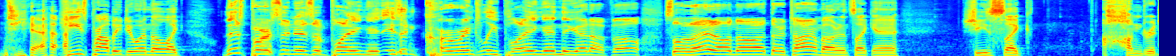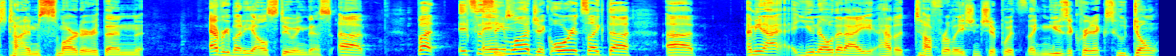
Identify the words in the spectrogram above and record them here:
yeah. He's probably doing the like. This person isn't playing in, isn't currently playing in the NFL, so they don't know what they're talking about. And it's like, eh, she's like a hundred times smarter than everybody else doing this. Uh, but it's the And- same logic, or it's like the. Uh, I mean, I you know that I have a tough relationship with like music critics who don't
